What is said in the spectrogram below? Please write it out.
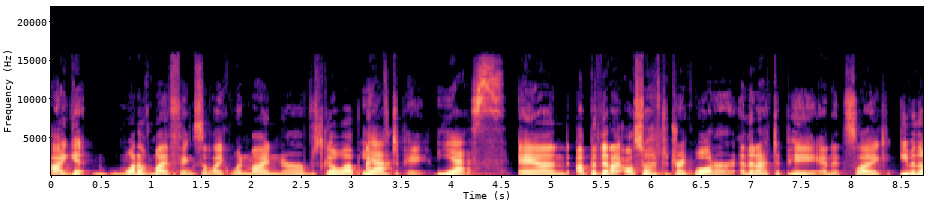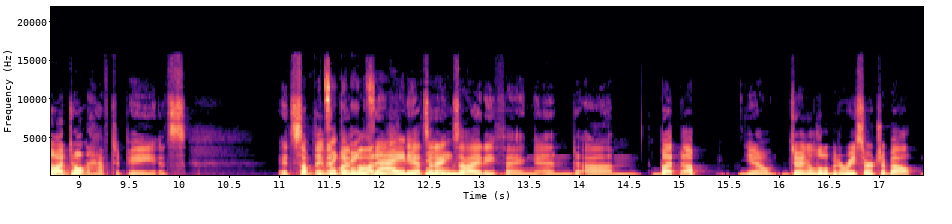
I get one of my things that like when my nerves go up, I have to pee. yes. And uh, but then I also have to drink water and then I have to pee and it's like even though I don't have to pee, it's it's something It's that like my an body anxiety yeah, it's an anxiety thing and um but uh, you know, doing a little bit of research about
